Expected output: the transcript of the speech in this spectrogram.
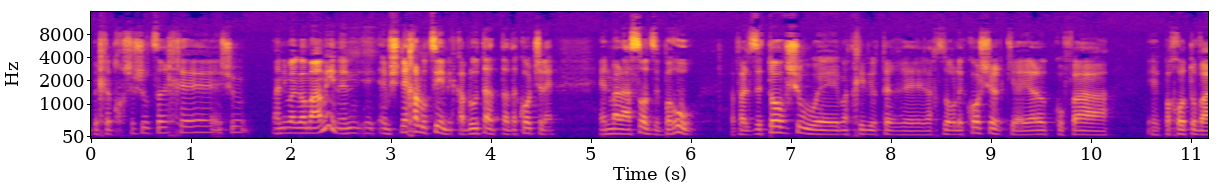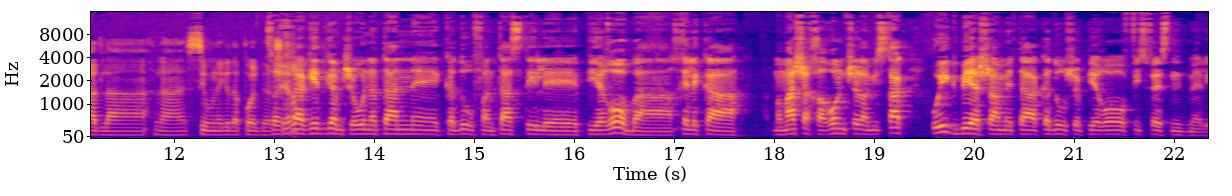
בהחלט חושב שהוא צריך, שהוא, אני גם מאמין, הם, שני חלוצים, יקבלו את הדקות שלהם, אין מה לעשות, זה ברור. אבל זה טוב שהוא uh, מתחיל יותר uh, לחזור לכושר, כי היה לו תקופה uh, פחות טובה עד לסיום נגד הפועל באר שבע. צריך להגיד גם שהוא נתן uh, כדור פנטסטי לפיירו בחלק הממש האחרון של המשחק, הוא הגביה שם את הכדור שפיירו פספס נדמה לי.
